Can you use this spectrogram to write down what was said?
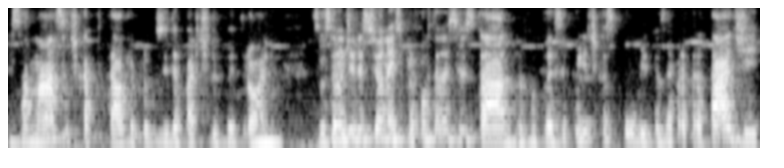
essa massa de capital que é produzida a partir do petróleo, se você não direciona isso para fortalecer o Estado, para fortalecer políticas públicas, né, para tratar de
